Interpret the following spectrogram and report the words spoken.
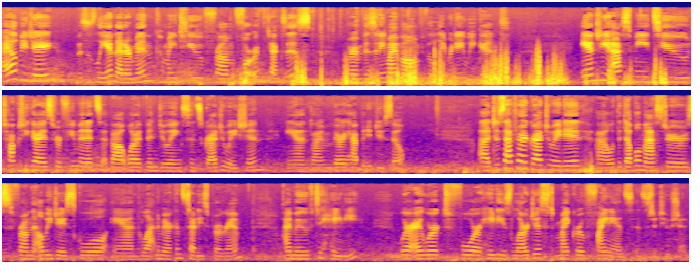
Hi LBJ, this is Leah Nedderman coming to you from Fort Worth, Texas, where I'm visiting my mom for the Labor Day weekend. Angie asked me to talk to you guys for a few minutes about what I've been doing since graduation, and I'm very happy to do so. Uh, just after I graduated uh, with a double master's from the LBJ School and the Latin American Studies program, I moved to Haiti, where I worked for Haiti's largest microfinance institution.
